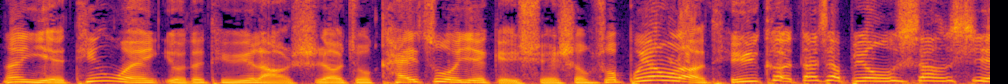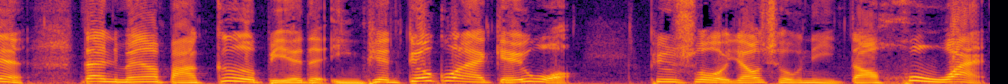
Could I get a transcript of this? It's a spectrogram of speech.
那也听闻有的体育老师哦，就开作业给学生说，不用了，体育课大家不用上线，但你们要把个别的影片丢过来给我。譬如说，我要求你到户外，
